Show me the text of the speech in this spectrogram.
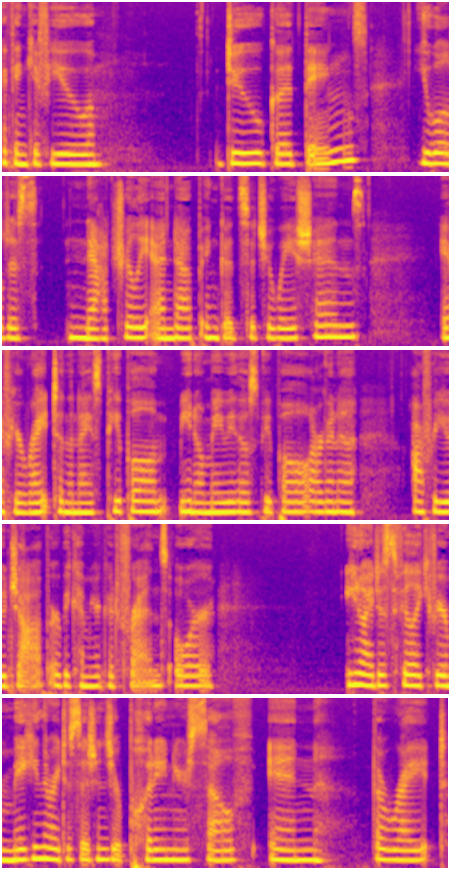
I think if you do good things, you will just naturally end up in good situations. If you're right to the nice people, you know, maybe those people are going to offer you a job or become your good friends. Or, you know, I just feel like if you're making the right decisions, you're putting yourself in the right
